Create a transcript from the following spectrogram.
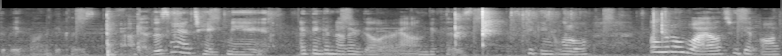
the big one because yeah, yeah this is gonna take me, I think another go around because it's taking a little a little while to get off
